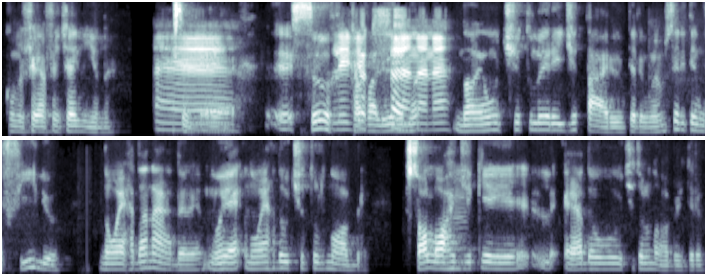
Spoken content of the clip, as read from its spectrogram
Quando chegar à frente da Nina. Assim, é, é, Sir, Lady Cavaleiro, Oxana, não, né? não é um título hereditário, entendeu? Mesmo se ele tem um filho, não herda nada, né? não, é, não herda o título nobre. Só Lorde hum. que herda o título nobre, entendeu?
